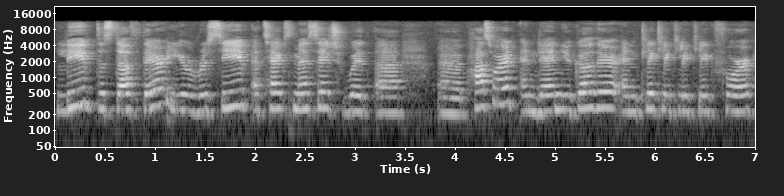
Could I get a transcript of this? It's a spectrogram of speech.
leave the stuff there, you receive a text message with a, a, password and then you go there and click click click click for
